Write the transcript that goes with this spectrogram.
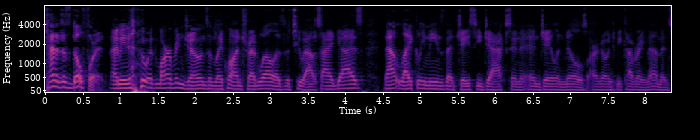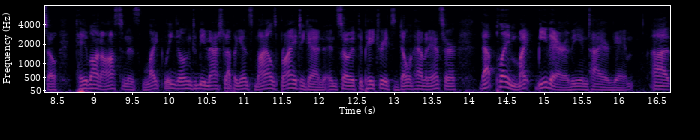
kind of just go for it. I mean, with Marvin Jones and Laquan Treadwell as the two outside guys, that likely means that J.C. Jackson and Jalen Mills are going to be covering them. And so Tavon Austin is likely going to be matched up against Myles Bryant again. And so if the Patriots don't have an answer, that play might be there the entire game. Uh,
